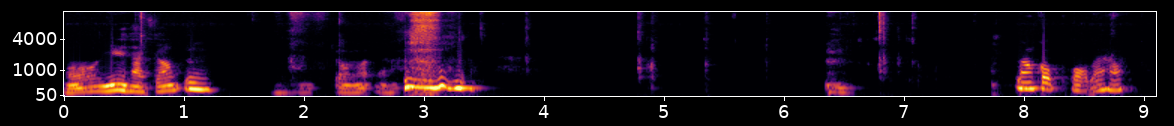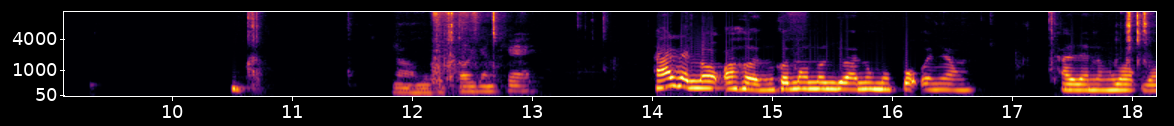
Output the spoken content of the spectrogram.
Ồ, như hạt sống อืม cho nó ăn น้องกรอบๆนะคะ nào mình có tôi dân che ถ้าเรียนโลกอาเหินคนมองนนยวนนมโปะเป็นยังไทยเรียนนังโลกบ่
